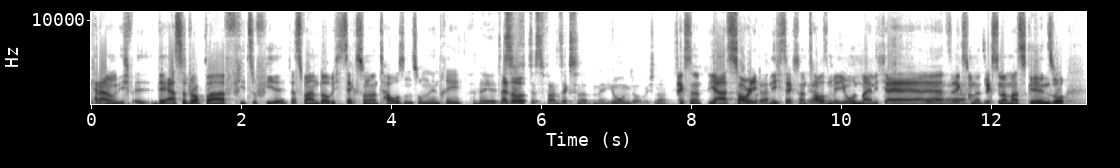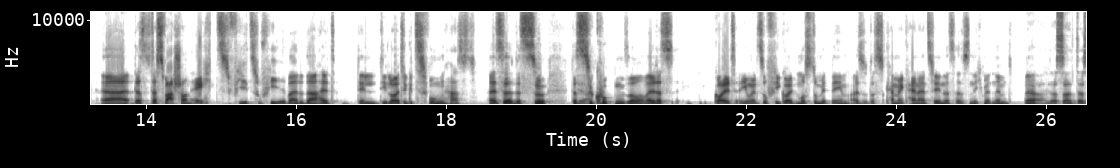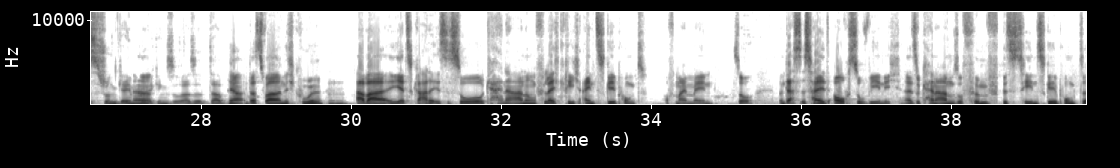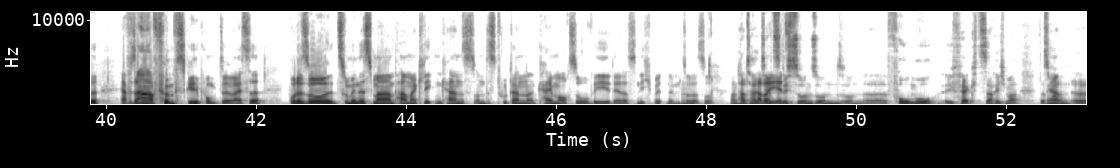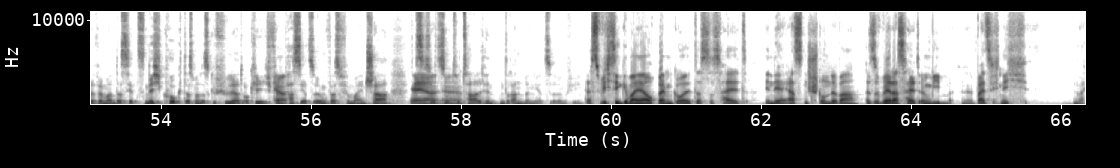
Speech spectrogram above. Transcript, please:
keine Ahnung, ich, der erste Drop war viel zu viel. Das waren, glaube ich, 600.000 so um den Dreh. Nee, das, also, das waren 600 Millionen, glaube ich, ne? 600, ja, sorry, Oder? nicht 600.000 ja. Millionen, meine ich. Ja, ja, ja, ja, ja 600, 600 mal Skillen so. Äh, das, das war schon echt viel zu viel, weil du da halt den, die Leute gezwungen hast, weißt du, das zu, das ja. zu gucken so, weil das Gold, Junge, so viel Gold musst du mitnehmen. Also das kann mir keiner erzählen, dass er es nicht mitnimmt. Ne? Ja, das, das ist schon Game-Breaking ja. so. Also da ja, das war nicht cool. Mhm. Aber jetzt gerade ist es so, keine Ahnung, vielleicht kriege ich einen Skillpunkt auf meinem Main. So. Und das ist halt auch so wenig. Also, keine Ahnung, so fünf bis zehn Skillpunkte. Ja, sagen wir mal fünf Skillpunkte, weißt du? Wo du so zumindest mal ein paar Mal klicken kannst und es tut dann keinem auch so weh, der das nicht mitnimmt mhm. oder so. Man hat halt jetzt, jetzt, nicht so, so einen so ein, äh, FOMO-Effekt, sag ich mal, dass ja. man, äh, wenn man das jetzt nicht guckt, dass man das Gefühl hat, okay, ich verpasse ja. jetzt irgendwas für meinen Char, dass ja, ich jetzt so total hinten dran bin jetzt irgendwie. Das Wichtige war ja auch beim Gold, dass das halt in der ersten Stunde war. Also wäre das halt irgendwie, weiß ich nicht,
